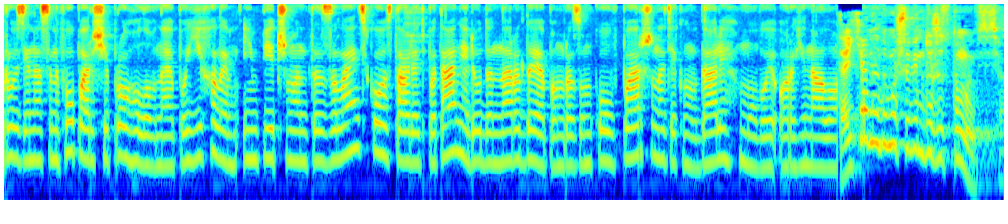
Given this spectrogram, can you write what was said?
Друзі, на Синфо перші про головне поїхали. Імпічмент Зеленського ставлять питання. Люди нардепом Разумков вперше натякнув далі мовою оригіналу. Та я не думаю, що він дуже стомився.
